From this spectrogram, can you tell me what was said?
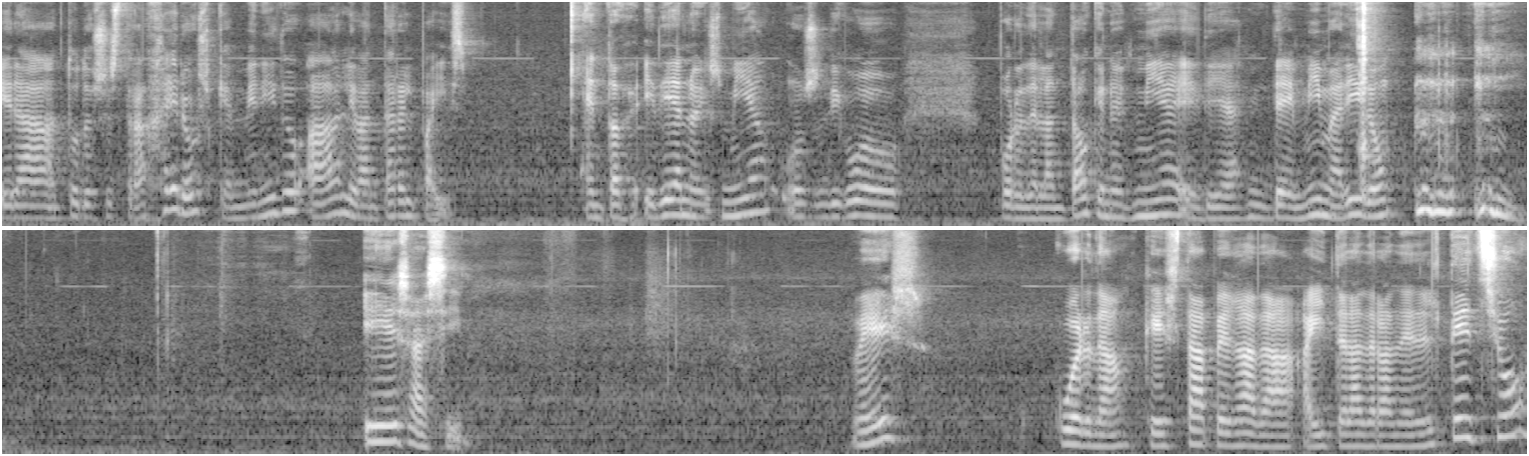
eran todos extranjeros que han venido a levantar el país. Entonces, idea no es mía, os digo por adelantado que no es mía, idea de mi marido. es así. ¿Veis? Cuerda que está pegada ahí taladrada en el techo.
